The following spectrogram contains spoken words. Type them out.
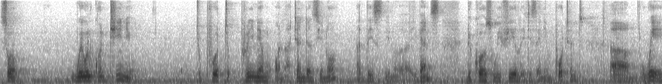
So we will continue to put premium on attendance, you know, at these, you know, uh, events because we feel it is an important um, way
